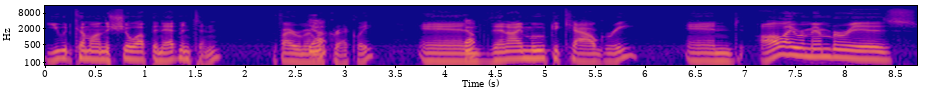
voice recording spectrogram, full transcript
you would come on the show up in Edmonton, if I remember Yeah. correctly. And Yep. then I moved to Calgary, and all I remember is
